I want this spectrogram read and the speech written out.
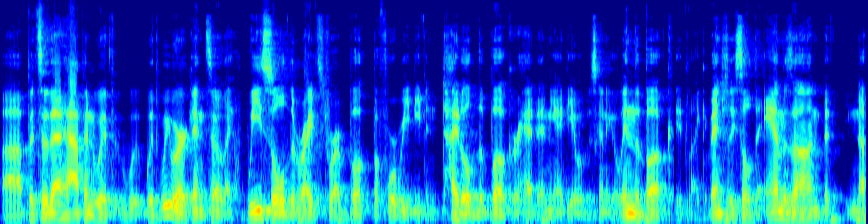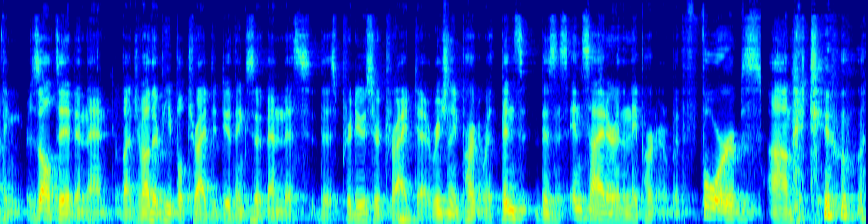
Uh, but so that happened with with WeWork, and so like we sold the rights to our book before we'd even titled the book or had any idea what was going to go in the book. It like eventually sold to Amazon, but nothing resulted, and then a bunch of other people tried to do things. So then this this producer tried to originally partner with Business Insider, and then they partnered with Forbes um, to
